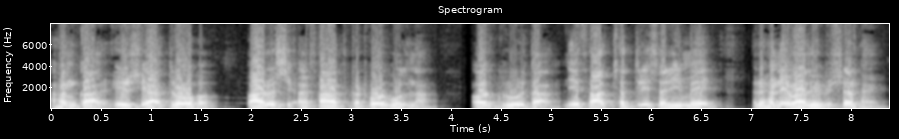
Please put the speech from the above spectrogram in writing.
अहंकार, ईर्ष्या, द्रोह, पारुष्य अर्थात कठोर बोलना और क्रूरता, ये सात क्षत्रिय शरीर में रहने वाले वृषल हैं।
